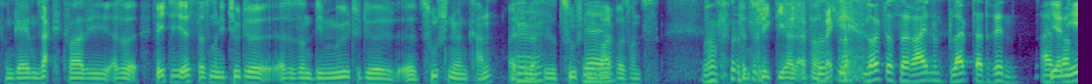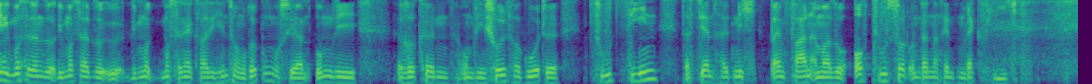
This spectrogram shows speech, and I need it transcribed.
so einen gelben Sack quasi. Also wichtig ist, dass man die Tüte, also so die Mülltüte äh, zuschnüren kann. Weißt du, dass sie so zuschnürt, Ja, ja. weil sonst, Sonst, sonst fliegt die halt einfach sonst weg. lä- läuft das da rein und bleibt da drin. Ja, Einfach. nee, die musst du dann so, die muss halt so, die mu- musst dann ja quasi hinterm Rücken, musst du dann um die Rücken, um die Schultergurte zuziehen, dass die dann halt nicht beim Fahren einmal so aufplustert und dann nach hinten wegfliegt.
